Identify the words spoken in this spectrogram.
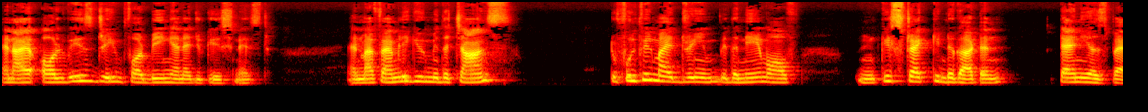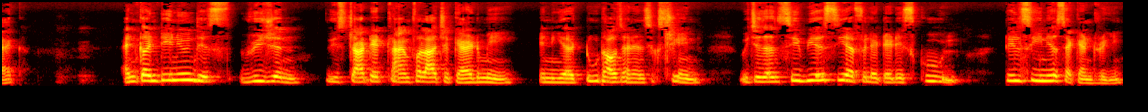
And I always dreamed for being an educationist. And my family gave me the chance to fulfill my dream with the name of mm, Kids Track Kindergarten 10 years back. And continuing this vision, we started Triumphal Arch Academy in year 2016, which is a CBSE affiliated school till senior secondary.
